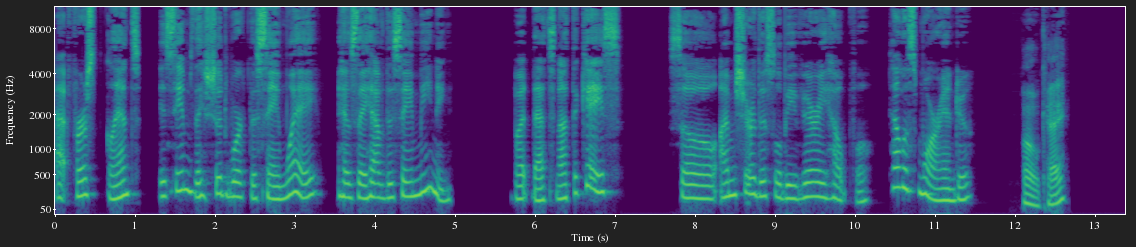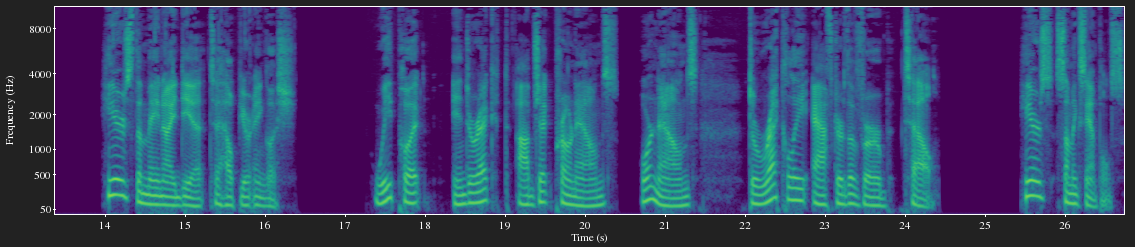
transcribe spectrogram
At first glance, it seems they should work the same way as they have the same meaning. But that's not the case. So I'm sure this will be very helpful. Tell us more, Andrew. Okay. Here's the main idea to help your English. We put indirect object pronouns or nouns directly after the verb tell. Here's some examples.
